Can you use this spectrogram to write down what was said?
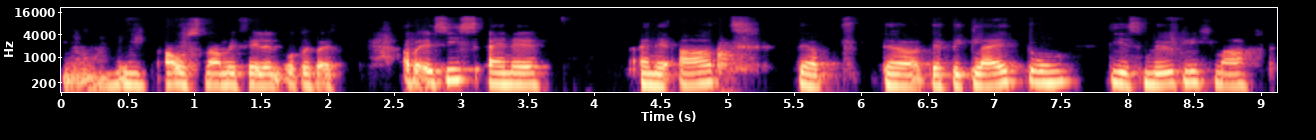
in Ausnahmefällen oder weiß. Aber es ist eine, eine Art der, der, der Begleitung, die es möglich macht,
